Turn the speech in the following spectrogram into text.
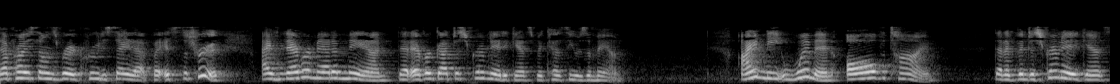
That probably sounds very crude to say that, but it's the truth. I've never met a man that ever got discriminated against because he was a man. I meet women all the time that have been discriminated against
